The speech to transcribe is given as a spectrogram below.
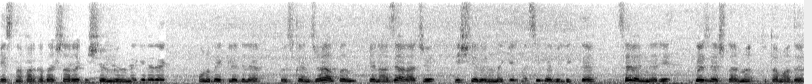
Esnaf arkadaşları iş yerinin önüne gelerek onu beklediler. Özkan Soyalp'ın cenaze aracı iş yeri önüne gelmesiyle birlikte sevenleri gözyaşlarını tutamadı.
